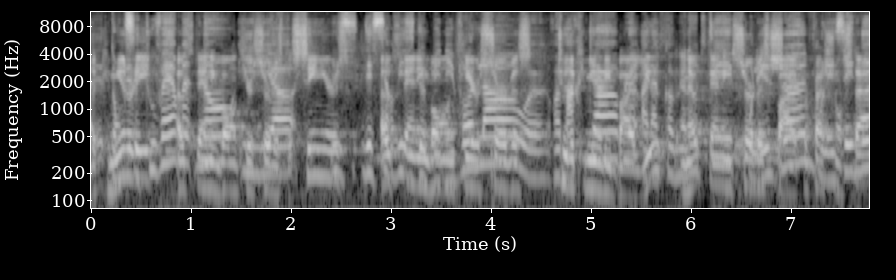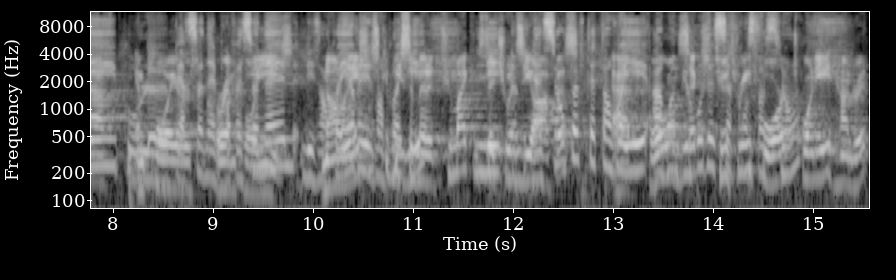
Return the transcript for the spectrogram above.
to the community, outstanding volunteer service to seniors, outstanding volunteer service to the community by youth, and outstanding service jeunes, by professional aînés, staff, or employees. Nominations can be submitted to my constituency office at 416-234-2800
